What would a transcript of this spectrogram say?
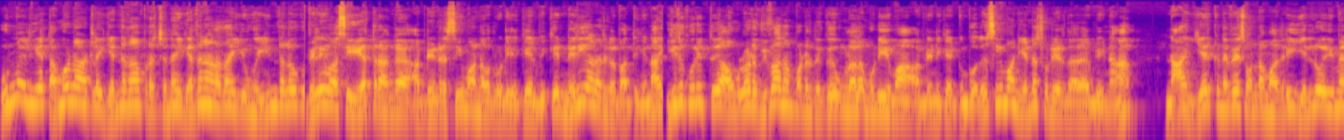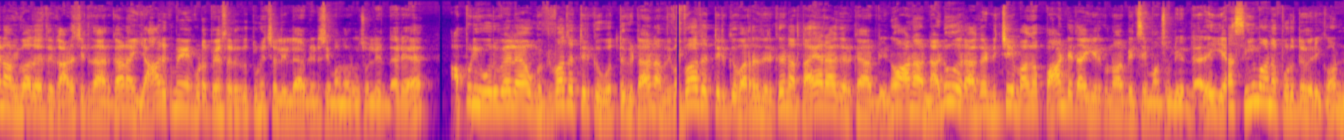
உண்மையிலேயே தமிழ்நாட்டில் என்னதான் பிரச்சனை எதனால தான் இவங்க இந்த அளவுக்கு விலைவாசி ஏத்துறாங்க அப்படின்ற சீமான் அவர்களுடைய கேள்விக்கு நெறியாளர்கள் பார்த்தீங்கன்னா இது குறித்து அவங்களோட விவாதம் பண்ணுறதுக்கு உங்களால் முடியுமா அப்படின்னு கேட்கும்போது சீமான் என்ன சொல்லியிருந்தாரு அப்படின்னா நான் ஏற்கனவே சொன்ன மாதிரி எல்லோரையுமே நான் விவாதத்துக்கு அழைச்சிட்டு தான் இருக்கேன் ஆனால் யாருக்குமே என் கூட பேசுறதுக்கு துணிச்சல் இல்லை அப்படின்னு சீமான் அவர்கள் சொல்லியிருந்தாரு. அப்படி ஒருவேளை அவங்க விவாதத்திற்கு ஒத்துக்கிட்டா நான் விவாதத்திற்கு வர்றதற்கு நான் தயாராக இருக்கேன் அப்படின்னும் ஆனால் நடுவராக நிச்சயமாக பாண்டே தான் இருக்கணும் அப்படின்னு சீமான் சொல்லியிருந்தாரு. ஏன்னா சீமானை பொறுத்த வரைக்கும்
